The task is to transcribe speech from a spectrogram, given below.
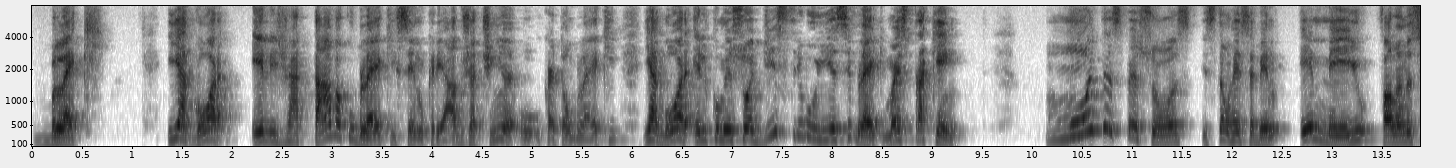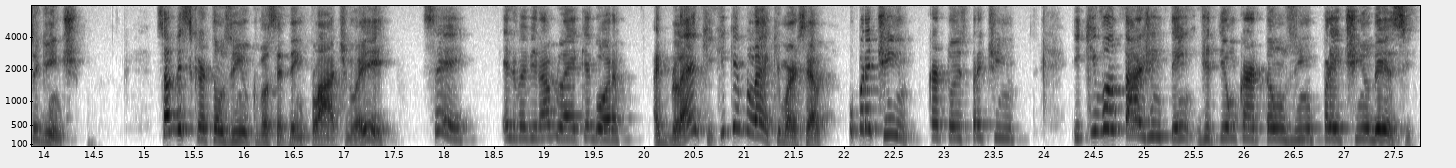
black. E agora ele já estava com o Black sendo criado, já tinha o, o, cartão Black, e agora ele começou a distribuir esse Black. Mas para quem? Muitas pessoas estão recebendo e-mail falando o seguinte: sabe esse cartãozinho que você tem Platinum aí? Sei, ele vai virar Black agora. Aí, Black? O que, que é Black, Marcelo? O pretinho, cartões pretinho. E que vantagem tem de ter um cartãozinho pretinho desse?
